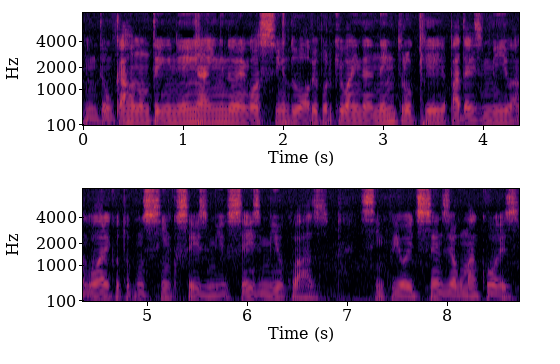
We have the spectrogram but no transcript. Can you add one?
Então o carro não tem nem ainda o negocinho do óbvio, porque eu ainda nem troquei para 10 mil, agora que eu tô com 5, 6 mil, 6 mil quase, 5.800 e alguma coisa.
